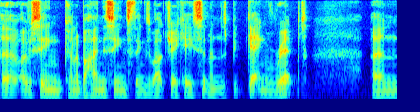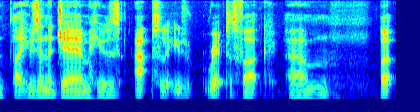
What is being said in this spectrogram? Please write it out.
Uh, I was seeing kind of behind the scenes things about J.K. Simmons getting ripped, and like he was in the gym, he was absolutely he was ripped as fuck. Um, but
